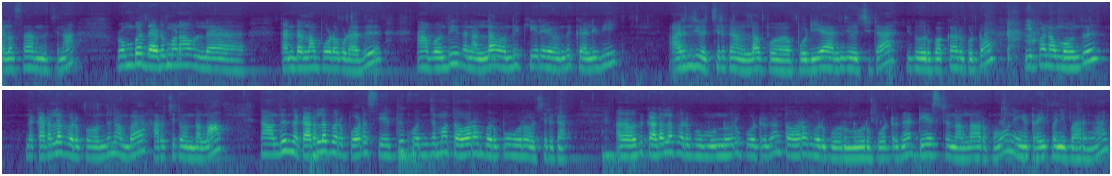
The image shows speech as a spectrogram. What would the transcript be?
இலசாக இருந்துச்சுன்னா. ரொம்ப தடுமனாக உள்ள தண்டெல்லாம் போடக்கூடாது. நான் வந்து இதை நல்லா வந்து கீரையை வந்து கழுவி அரிஞ்சு வச்சுருக்கேன். நல்லா பொ பொடியாக அரிஞ்சு வச்சுட்டேன் இது ஒரு பக்கம் இருக்கட்டும். இப்போ நம்ம வந்து இந்த கடலைப்பருப்பை வந்து நம்ம அரைச்சிட்டு வந்துடலாம். நான் வந்து இந்த கடலைப்பருப்போடு சேர்த்து கொஞ்சமாக துவரம் பருப்பும் ஊற வச்சுருக்கேன். அதாவது கடலைப்பருப்பு முந்நூறு போட்டிருக்கேன் துவரம் பருப்பு ஒரு நூறு போட்டிருக்கேன். டேஸ்ட்டு நல்லாயிருக்கும் நீங்கள் ட்ரை பண்ணி பாருங்கள்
